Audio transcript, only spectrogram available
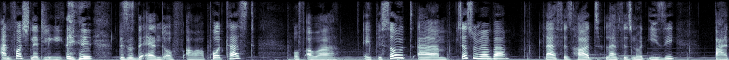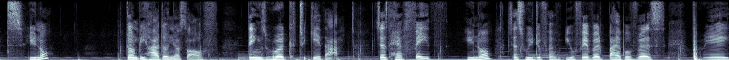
unfortunately, this is the end of our podcast, of our episode. Um, just remember, life is hard, life is not easy, but you know, don't be hard on yourself. Things work together. Just have faith you know. Just read your, your favorite bible verse. Pray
